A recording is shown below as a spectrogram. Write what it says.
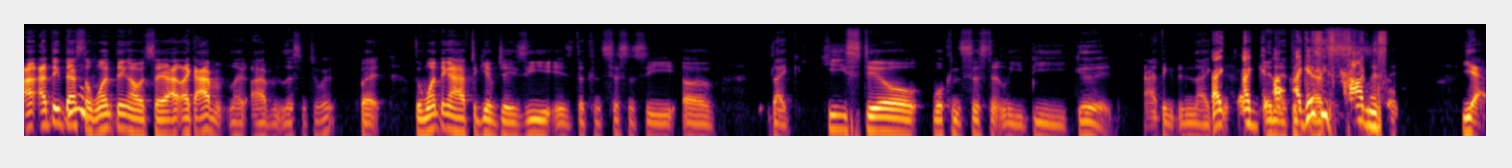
I, I think that's the one thing I would say. I like I haven't like I haven't listened to it, but the one thing I have to give Jay Z is the consistency of like he still will consistently be good. I think like I I, I I guess he's cognizant. yeah.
